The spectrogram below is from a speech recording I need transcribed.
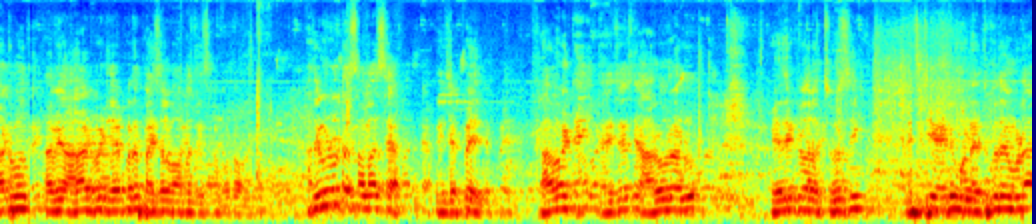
అటు అవి అలాట్మెంట్ చేయకపోతే పైసలు వాపస్ తీసుకుపోతాం అది కూడా ఉంటుంది సమస్య నేను చెప్పేది. కాబట్టి దయచేసి అరువులను పేదింటి వాళ్ళు చూసి లిస్ట్ చేయండి మొన్న ఎత్తుకుదే కూడా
